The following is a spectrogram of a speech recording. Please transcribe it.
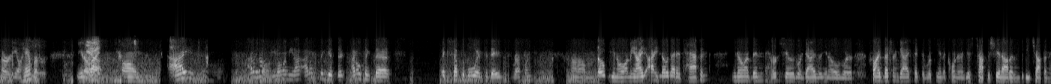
or you know hamburger. You know, Right. um, I, I don't know. You know, I mean, I, I don't think it. That, I don't think that's acceptable in today's wrestling. Um, Nope. You know, I mean, I I know that it's happened. You know, I've been heard shows where guys are, you know, where five veteran guys take the rookie in the corner and just chop the shit out of him to be chopping the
